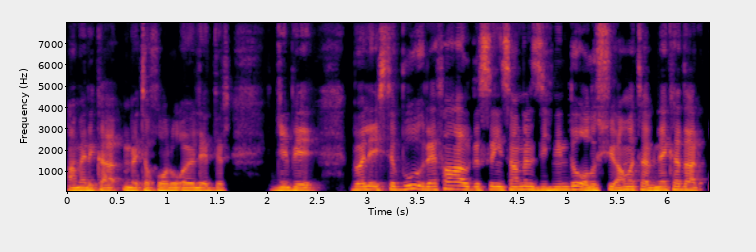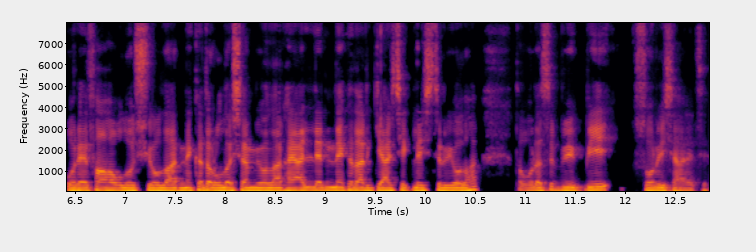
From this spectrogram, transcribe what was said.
Amerika metaforu öyledir gibi böyle işte bu refah algısı insanların zihninde oluşuyor ama tabii ne kadar o refaha ulaşıyorlar, ne kadar ulaşamıyorlar, hayallerini ne kadar gerçekleştiriyorlar. Tabii orası büyük bir soru işareti.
